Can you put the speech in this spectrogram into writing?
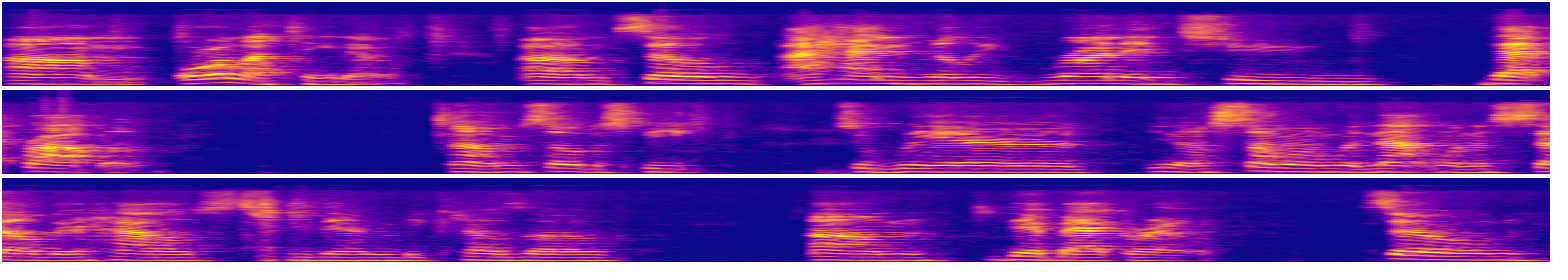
um, or Latino. Um, so I hadn't really run into that problem, um, so to speak, to where you know someone would not want to sell their house to them because of um, their background. So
